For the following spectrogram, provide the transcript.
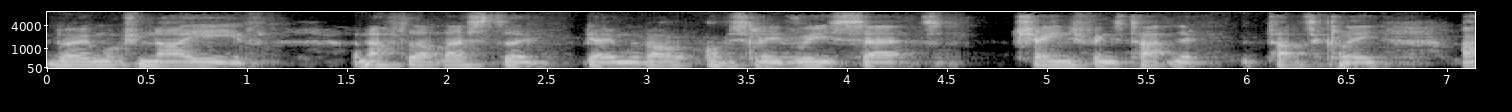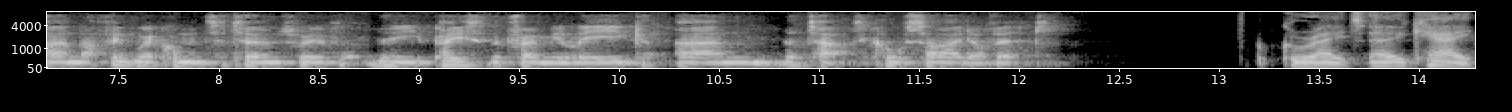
very much naive. And after that Leicester game, we've obviously reset, changed things tactically, and I think we're coming to terms with the pace of the Premier League and the tactical side of it. Great. Okay.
